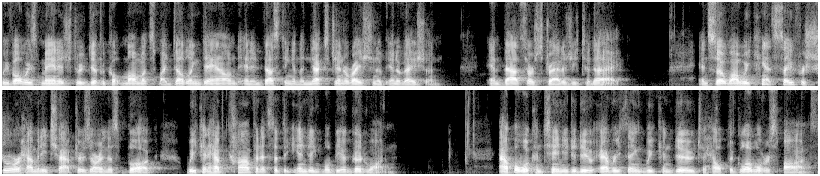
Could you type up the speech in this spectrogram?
We've always managed through difficult moments by doubling down and investing in the next generation of innovation, and that's our strategy today. And so while we can't say for sure how many chapters are in this book, we can have confidence that the ending will be a good one. Apple will continue to do everything we can do to help the global response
